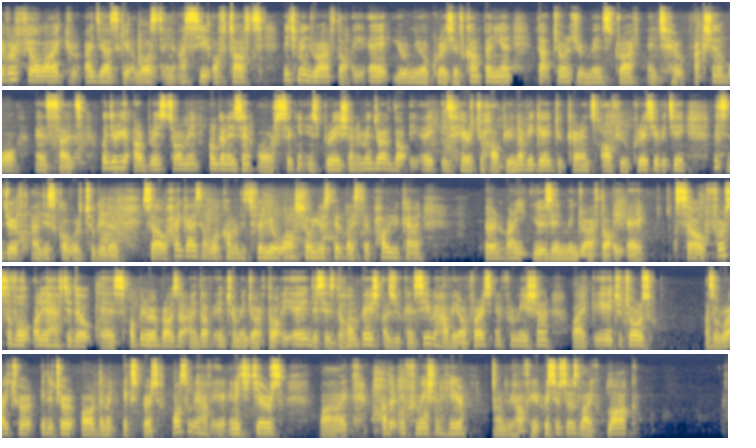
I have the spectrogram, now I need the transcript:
Ever feel like your ideas get lost in a sea of drafts? Meet Mindrift.ea, your new creative companion that turns your mint Drive into actionable insights. Whether you are brainstorming, organizing, or seeking inspiration, Mindrift.ea is here to help you navigate the currents of your creativity. Let's drift and discover together. So, hi guys, and welcome to this video. I'll show you step by step how you can earn money using Mindrift.ea. So first of all, all you have to do is open your browser and dive into. This is the homepage. As you can see, we have here various information like EA tutors as a writer, editor, or domain expert. Also, we have here tutors like other information here, and we have here resources like blog,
